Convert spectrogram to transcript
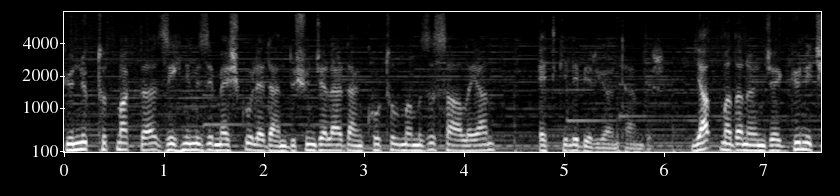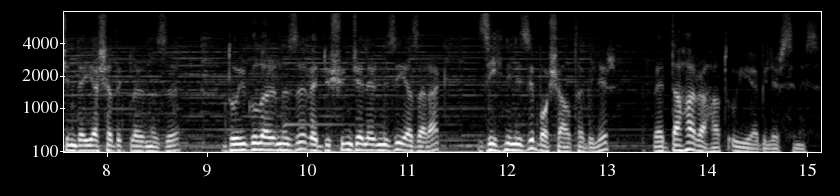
Günlük tutmak da zihnimizi meşgul eden düşüncelerden kurtulmamızı sağlayan etkili bir yöntemdir. Yatmadan önce gün içinde yaşadıklarınızı, duygularınızı ve düşüncelerinizi yazarak zihninizi boşaltabilir ve daha rahat uyuyabilirsiniz.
